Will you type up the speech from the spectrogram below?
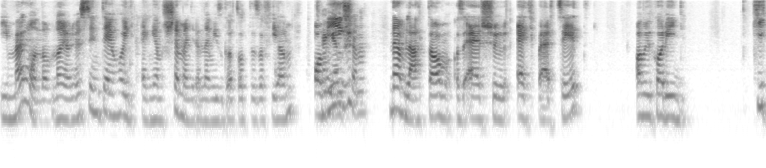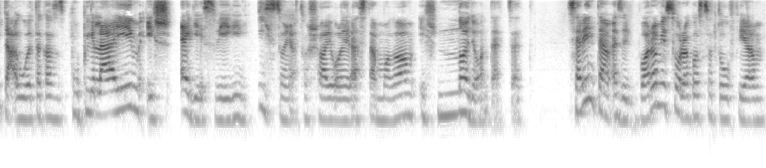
én megmondom nagyon őszintén, hogy engem semennyire nem izgatott ez a film. Engem Amíg sem. Nem láttam az első egy percét, amikor így kitágultak az pupilláim, és egész végig iszonyatosan jól éreztem magam, és nagyon tetszett. Szerintem ez egy baromi szórakoztató film,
